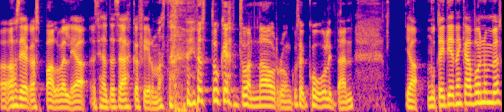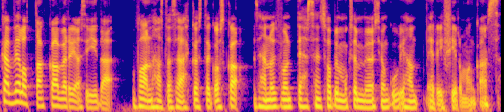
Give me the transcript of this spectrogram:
asiakaspalvelija sieltä sähköfirmasta meinas tukeutua nauruun, kun se kuuli tämän. Ja, mutta ei tietenkään voinut myöskään velottaa kaveria siitä vanhasta sähköstä, koska sehän olisi voinut tehdä sen sopimuksen myös jonkun ihan eri firman kanssa.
